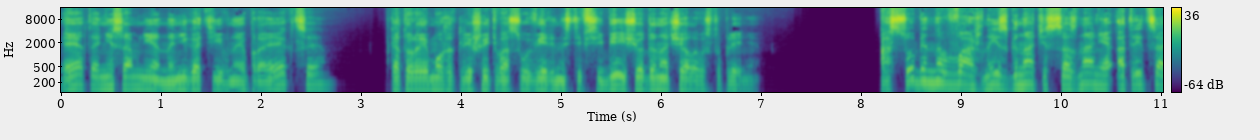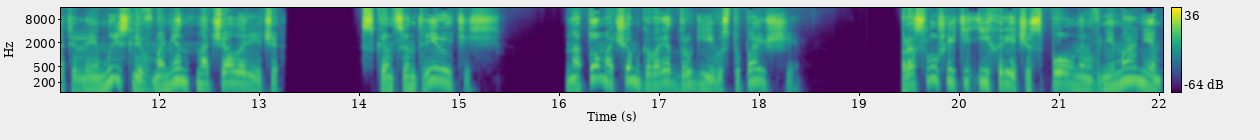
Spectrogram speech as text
это, несомненно, негативная проекция, которая может лишить вас уверенности в себе еще до начала выступления. Особенно важно изгнать из сознания отрицательные мысли в момент начала речи. Сконцентрируйтесь на том, о чем говорят другие выступающие, Прослушайте их речи с полным вниманием,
